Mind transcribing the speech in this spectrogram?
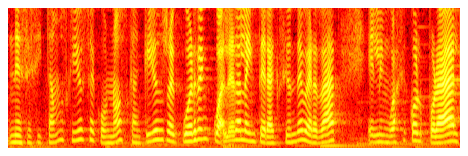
Necesitamos que ellos se conozcan, que ellos recuerden cuál era la interacción de verdad, el lenguaje corporal,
